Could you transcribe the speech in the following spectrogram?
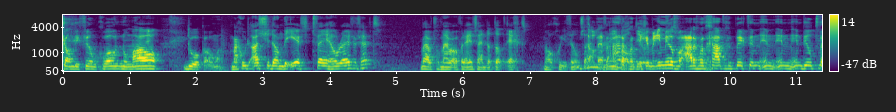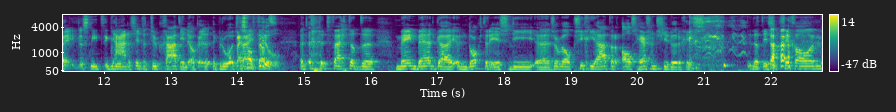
Kan die film gewoon normaal doorkomen. Maar goed, als je dan de eerste twee Hellraisers hebt... Waar we het volgens mij wel over eens zijn dat dat echt wel goede films zijn. Nou, we hebben aardig ik heb er inmiddels wel aardig wat gaten geprikt in, in, in, in deel 2. Dus niet... Ik bedoel, Ja, er zitten natuurlijk gaten in. Ook, ik bedoel, het Best wel dat, veel. Het, het feit dat de main bad guy een dokter is die eh, zowel psychiater als hersenchirurg is. dat is op zich al een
